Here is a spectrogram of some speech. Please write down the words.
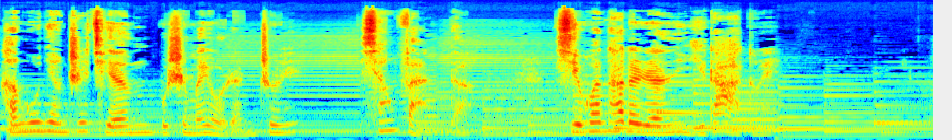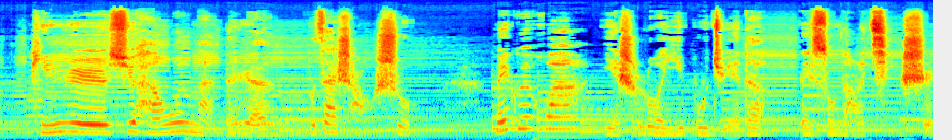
韩姑娘之前不是没有人追，相反的。喜欢他的人一大堆，平日嘘寒问暖的人不在少数，玫瑰花也是络绎不绝的被送到了寝室。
